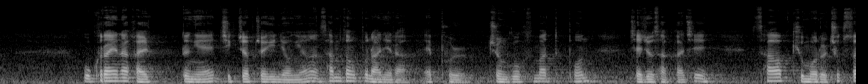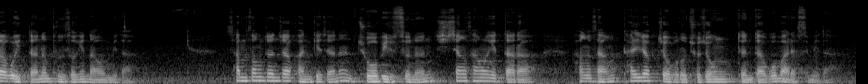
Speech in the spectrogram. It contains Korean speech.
우크라이나 갈등의 직접적인 영향은 삼성뿐 아니라 애플, 중국 스마트폰 제조사까지 사업 규모를 축소하고 있다는 분석이 나옵니다. 삼성전자 관계자는 조업 일수는 시장 상황에 따라 항상 탄력적으로 조정된다고 말했습니다.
